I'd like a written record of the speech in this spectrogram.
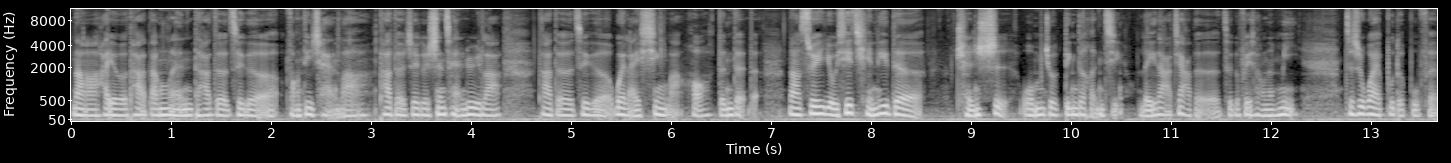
那还有它当然它的这个房地产啦，它的这个生产率啦，它的这个未来性啦，好，等等的。那所以有些潜力的城市，我们就盯得很紧，雷达架的这个非常的密，这是外部的部分。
